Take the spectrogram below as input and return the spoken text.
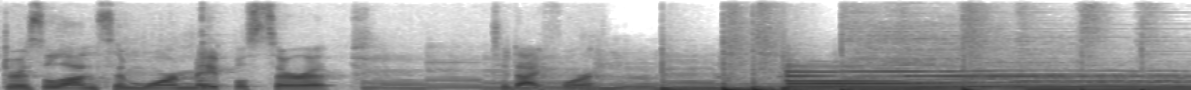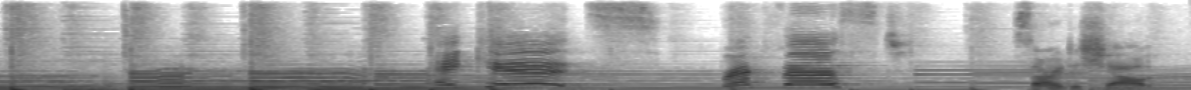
drizzle on some warm maple syrup to die for. Hey kids, breakfast. Sorry to shout.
